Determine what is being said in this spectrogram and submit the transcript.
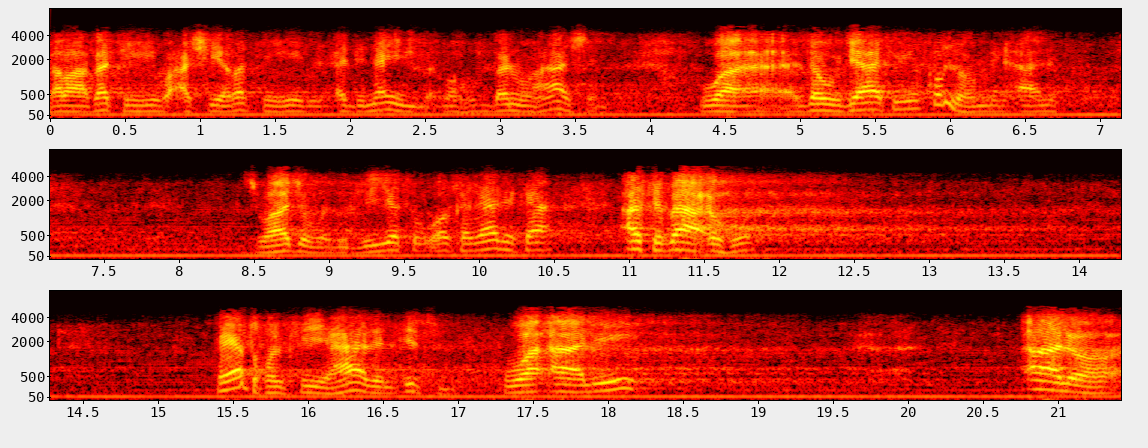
قرابته وعشيرته الأدنين وهم بنو هاشم وزوجاته كلهم من آله أزواجه وذريته وكذلك أتباعه. فيدخل في هذا الاسم وآلي آله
